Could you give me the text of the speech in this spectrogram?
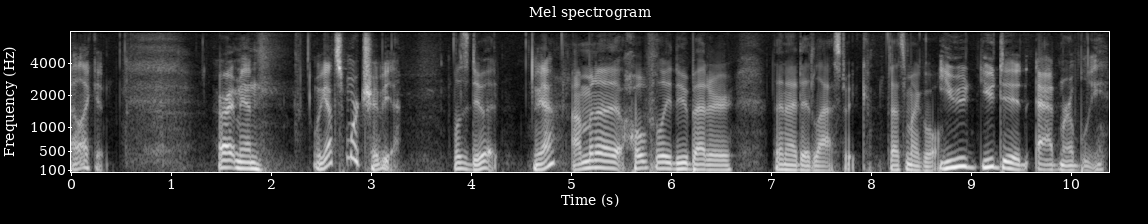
I like it. All right, man. We got some more trivia. Let's do it. Yeah, I'm gonna hopefully do better than I did last week. That's my goal. you you did admirably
